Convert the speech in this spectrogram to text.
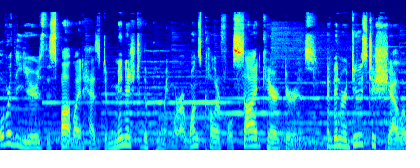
Over the years, the spotlight has diminished to the point where our once colorful side characters have been reduced to shallow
